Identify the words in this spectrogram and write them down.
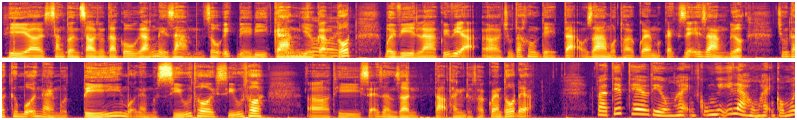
thì ờ, sang tuần sau chúng ta cố gắng để giảm dấu x để đi càng Đúng nhiều càng rồi. tốt bởi vì là quý vị ạ ờ, chúng ta không thể tạo ra một thói quen một cách dễ dàng được chúng ta cứ mỗi ngày một tí mỗi ngày một xíu thôi xíu thôi ờ, thì sẽ dần dần tạo thành được thói quen tốt đấy ạ Và tiếp theo thì Hồng Hạnh cũng nghĩ là Hồng Hạnh có một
